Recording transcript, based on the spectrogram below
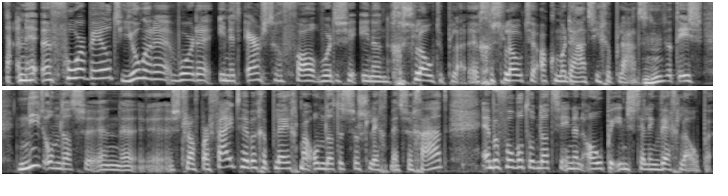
Nou, een, een voorbeeld: jongeren worden in het ergste geval worden ze in een gesloten, eh, gesloten accommodatie geplaatst. Dat is niet omdat ze een eh, strafbaar feit hebben gepleegd, maar omdat het zo slecht met ze gaat. En bijvoorbeeld omdat ze in een open instelling weglopen.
